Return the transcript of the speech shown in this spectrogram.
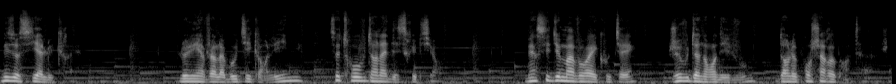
mais aussi à l'Ukraine. Le lien vers la boutique en ligne se trouve dans la description. Merci de m'avoir écouté. Je vous donne rendez-vous dans le prochain reportage.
